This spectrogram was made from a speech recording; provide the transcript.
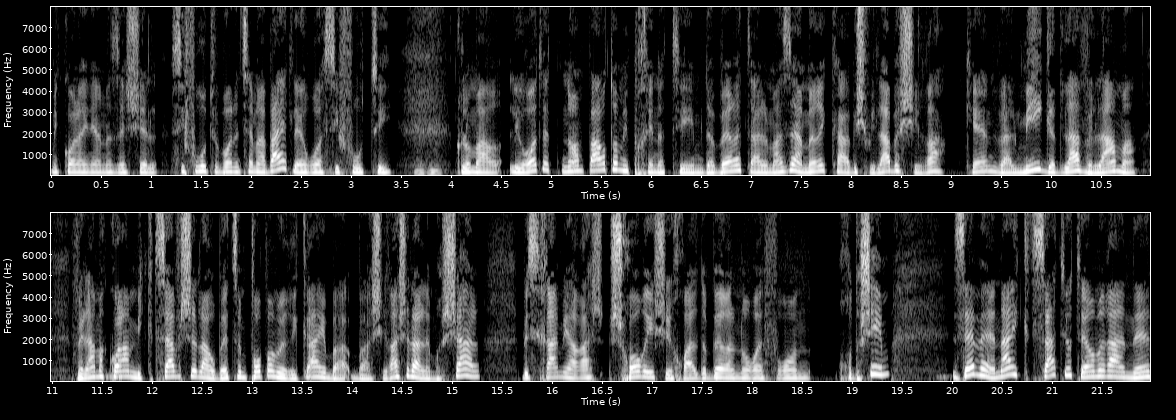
מכל העניין הזה של ספרות ובוא נצא מהבית לאירוע ספרותי. כלומר, לראות את נועם פרטום מבחינתי מדברת על מה זה אמריקה בשבילה בשירה. כן, ועל מי היא גדלה ולמה, ולמה כל המקצב שלה הוא בעצם פופ אמריקאי בשירה שלה, למשל, בשיחה עם יערה שחורי, שיכולה לדבר על נורה עפרון חודשים, זה בעיניי קצת יותר מרענן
